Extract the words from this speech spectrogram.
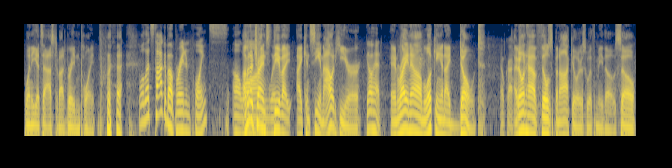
when he gets asked about Brayden Point. Well, let's talk about Brayden Points. I'm going to try and with- Steve. I, I can see him out here, Go ahead. and right now I'm looking and I don't. Okay. I don't have Phil's binoculars with me though, so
